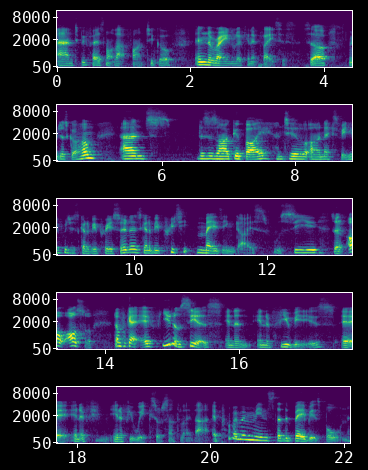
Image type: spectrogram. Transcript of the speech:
And to be fair, it's not that fun to go in the rain looking at places. So we'll just go home and this is our goodbye until our next video, which is going to be pretty soon. It's going to be pretty amazing, guys. We'll see you soon. Oh, also, don't forget if you don't see us in a, in a few videos, uh, in a few, in a few weeks or something like that, it probably means that the baby is born.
